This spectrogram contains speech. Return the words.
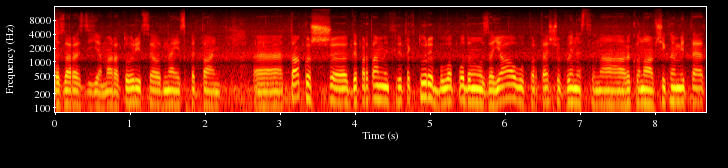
бо зараз діє мораторій, це одне із питань. Е, Також е, в департамент архітектури було подано заяву про те, щоб винести на виконавчий комітет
